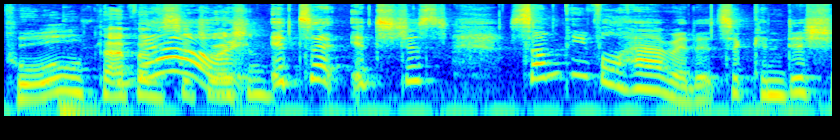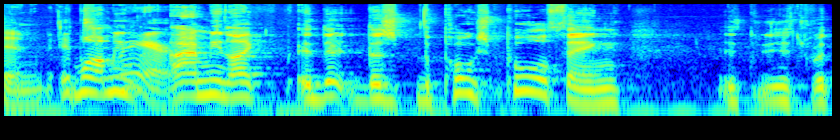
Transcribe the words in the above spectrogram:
pool type of No, situation? it's a. It's just some people have it. It's a condition. It's well, I mean, rare. I mean, like the, the, the post pool thing, it, it's what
